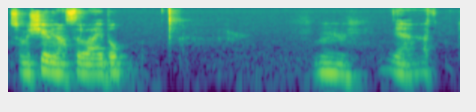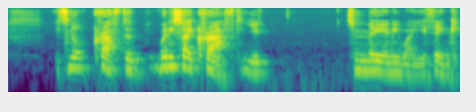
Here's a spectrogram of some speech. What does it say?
so I'm assuming that's the label. Mm, it's not crafted. When you say craft, you, to me anyway, you think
